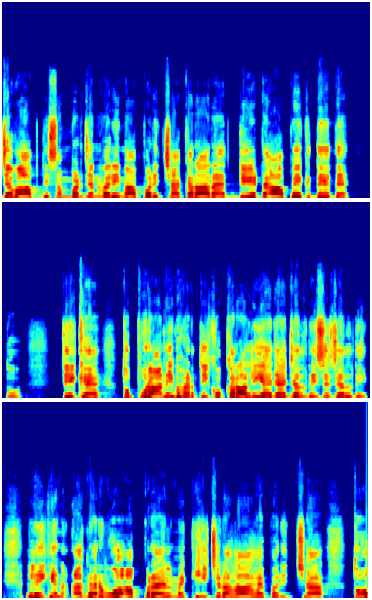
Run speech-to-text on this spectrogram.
जब आप दिसंबर, जनवरी में आप परीक्षा करा रहे हैं, डेट आप एक दे दें। दो। ठीक है? तो पुरानी भर्ती को करा लिया जाए जल्दी से जल्दी। लेकिन अगर वो अप्रैल में खींच रहा है परीक्षा तो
